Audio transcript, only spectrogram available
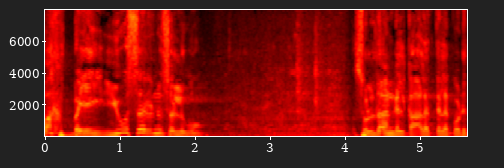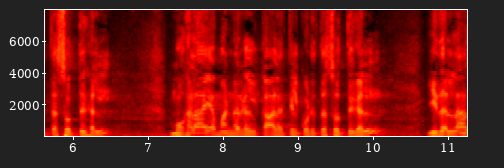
வஹ்பை யூசர்னு சொல்லுவோம். சுல்தான்கள் காலத்தில் கொடுத்த சொத்துகள் முகலாய மன்னர்கள் காலத்தில் கொடுத்த சொத்துகள் இதெல்லாம்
